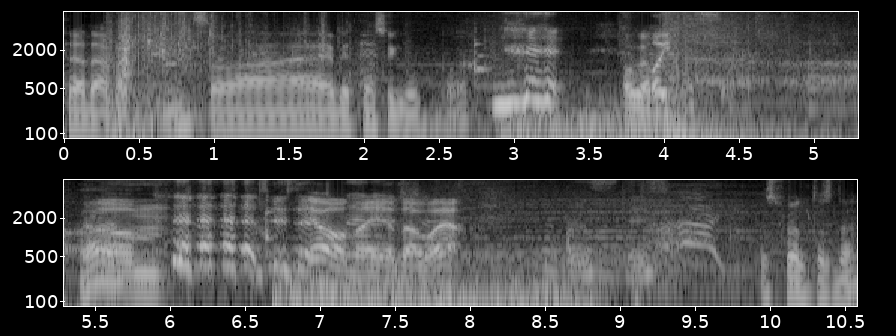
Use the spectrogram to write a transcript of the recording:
3D-effekten, så er jeg blitt ganske god på det. Oh. Oi! Ja. Um, ja, nei, der var jeg. Hvordan føltes det?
